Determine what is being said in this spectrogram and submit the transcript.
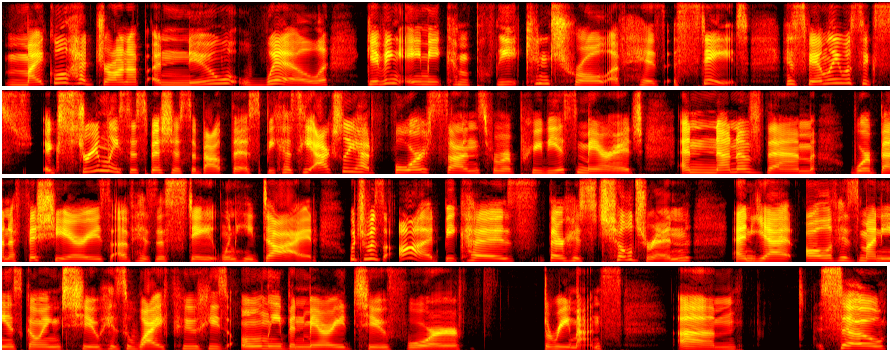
Michael had drawn up a new will giving Amy complete control of his estate. His family was ex- extremely suspicious about this because he actually had four sons from a previous marriage, and none of them were beneficiaries of his estate when he died, which was odd because they're his children, and yet all of his money is going to his wife, who he's only been married to for three months. Um, so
